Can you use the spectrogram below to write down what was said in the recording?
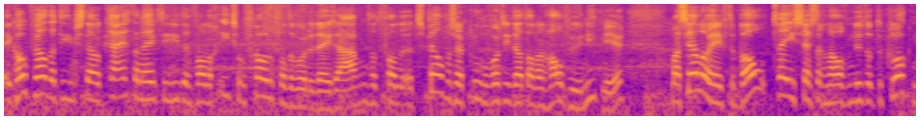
Ik hoop wel dat hij hem snel krijgt. Dan heeft hij in ieder geval nog iets om vrolijk van te worden deze avond. Want van het spel van zijn ploeg wordt hij dat al een half uur niet meer. Marcelo heeft de bal. 62,5 minuten op de klok. 0-0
